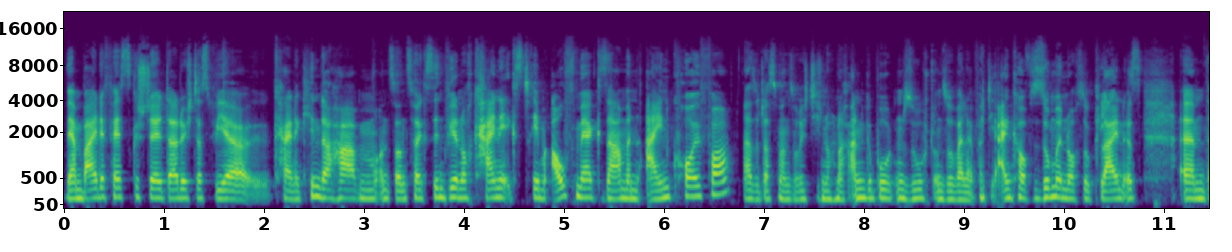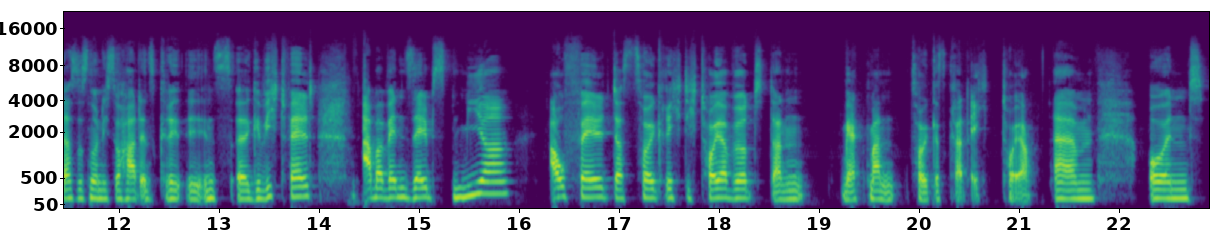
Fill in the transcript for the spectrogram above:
Wir haben beide festgestellt, dadurch, dass wir keine Kinder haben und sonst sind wir noch keine extrem aufmerksamen Einkäufer. Also, dass man so richtig noch nach Angeboten sucht und so, weil einfach die Einkaufssumme noch so klein ist, ähm, dass es noch nicht so hart ins, ins äh, Gewicht fällt. Aber wenn selbst mir auffällt, dass Zeug richtig teuer wird, dann merkt man, Zeug ist gerade echt teuer. Ähm, und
